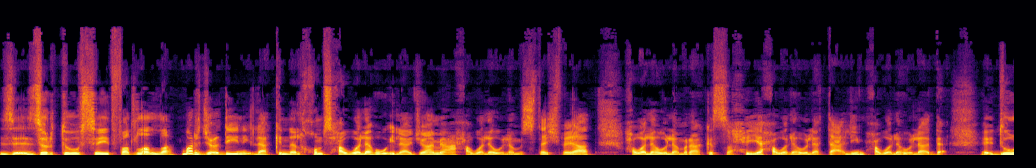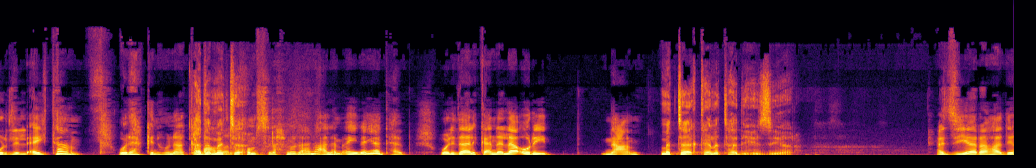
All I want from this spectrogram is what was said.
زرت السيد فضل الله مرجع ديني لكن الخمس حوله إلى جامعة، حوله إلى مستشفيات، حوله إلى مراكز صحية، حوله إلى تعليم، حوله إلى دور للأيتام، ولكن هناك هذا متى؟ الخمس نحن لا نعلم أين يذهب، ولذلك أنا لا أريد نعم؟ متى كانت هذه الزيارة؟ الزيارة هذه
